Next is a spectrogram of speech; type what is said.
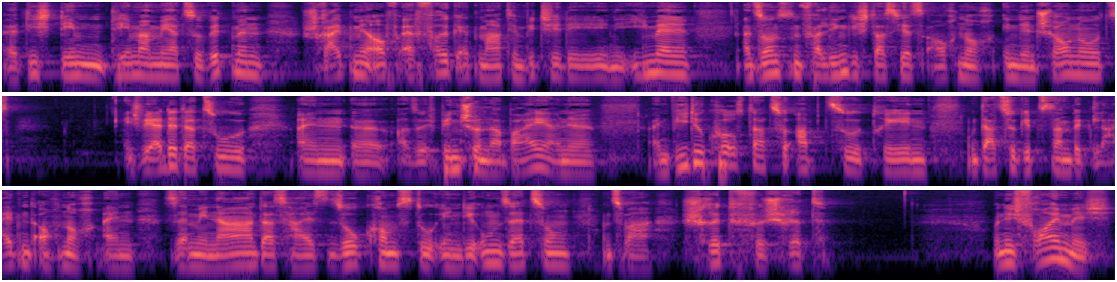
äh, dich dem Thema mehr zu widmen, schreib mir auf erfolg.martinwitsche.de eine E-Mail. Ansonsten verlinke ich das jetzt auch noch in den Show Notes. Ich werde dazu ein, äh, also ich bin schon dabei, eine, einen Videokurs dazu abzudrehen und dazu gibt es dann begleitend auch noch ein Seminar, das heißt, so kommst du in die Umsetzung und zwar Schritt für Schritt. Und ich freue mich,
